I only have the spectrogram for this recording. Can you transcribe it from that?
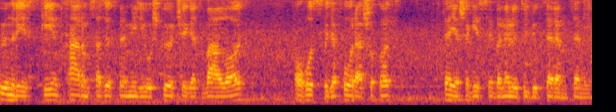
önrészként 350 milliós költséget vállalt ahhoz, hogy a forrásokat teljes egészében elő tudjuk teremteni.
